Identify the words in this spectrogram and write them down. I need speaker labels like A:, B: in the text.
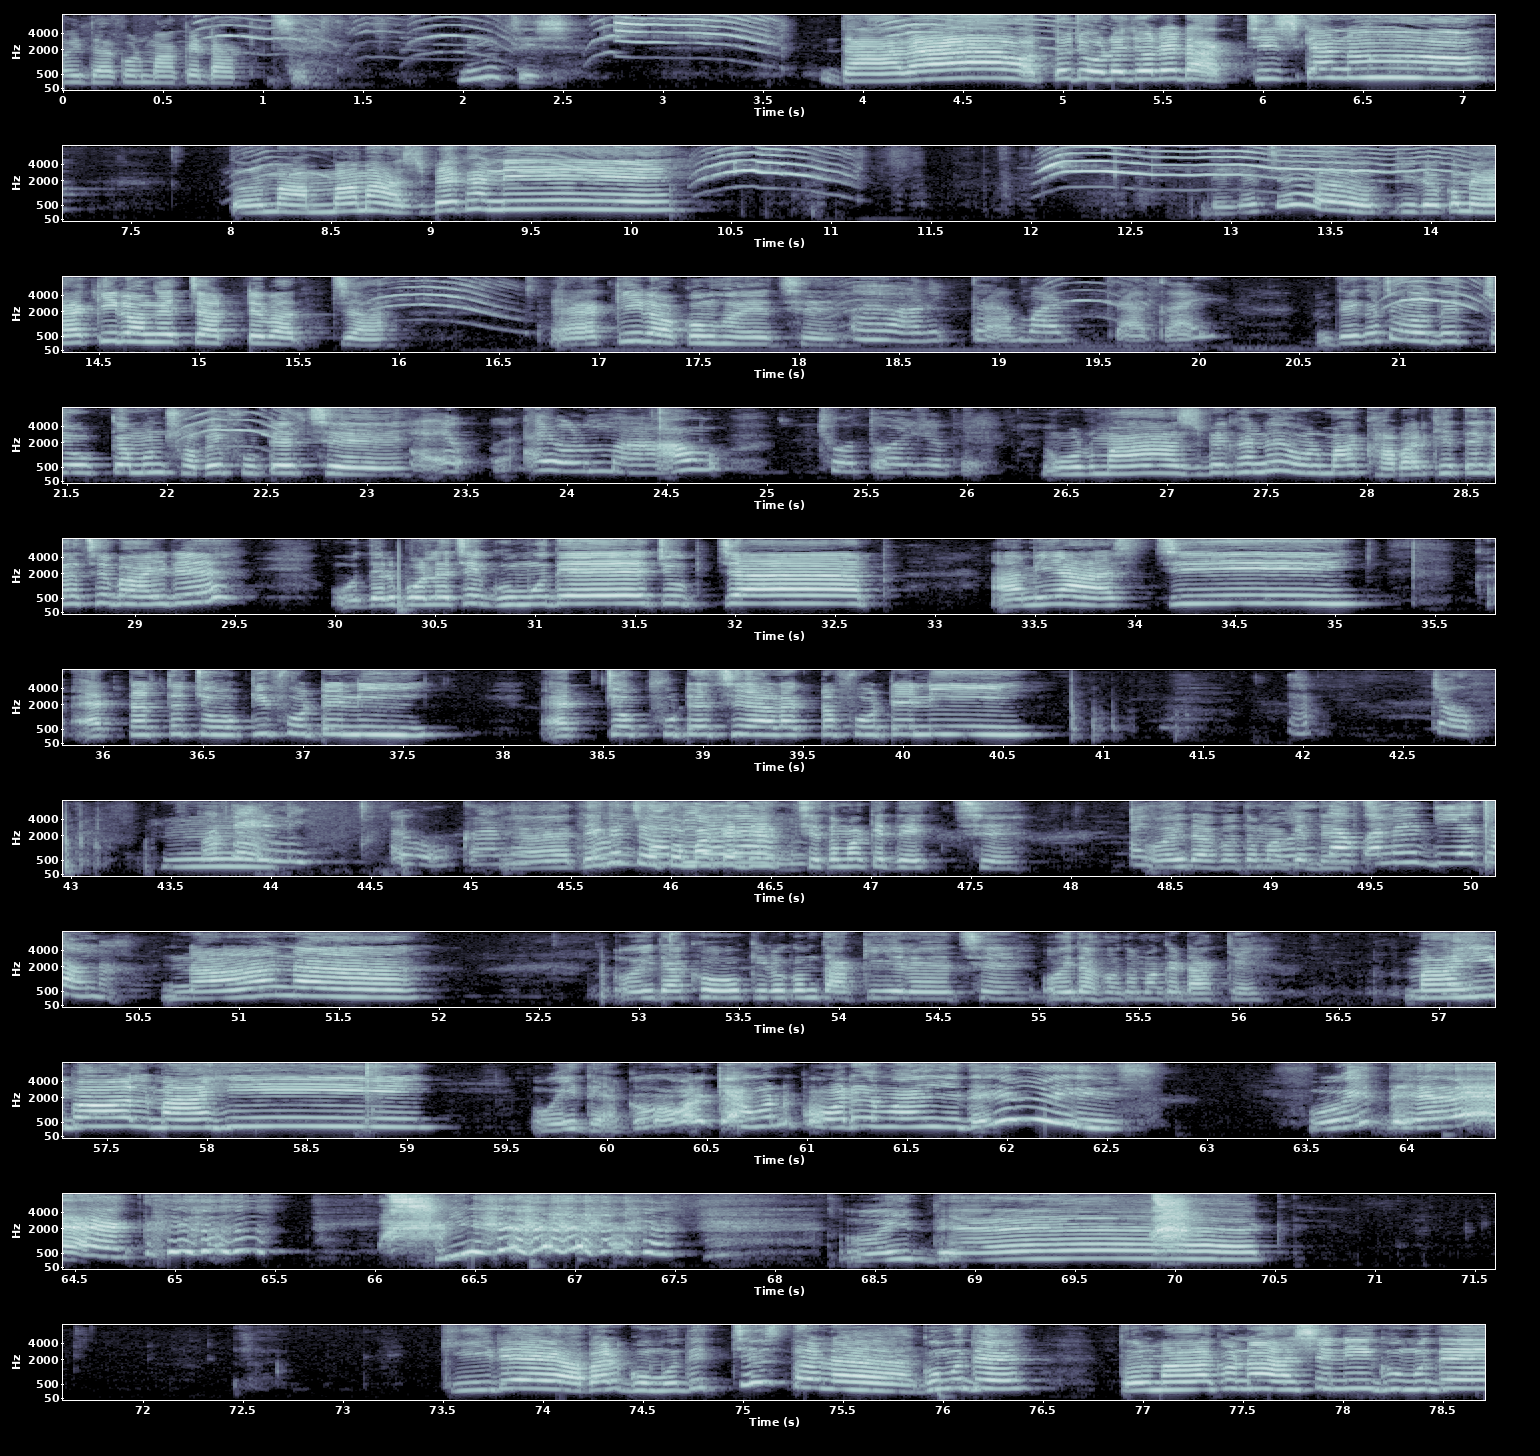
A: ওই দেখ ওর মাকে ডাকছে। দেখেছিস? দাঁড়া অত জোরে জোরে ডাকছিস কেন? তোর মাম্মাম আসবে এখানে। দেখেছ? কীরকম একই রঙের চারটে বাচ্চা। একই রকম হয়েছে। দেখেছ? ওদের চোখ কেমন সবে ফুটেছে।
B: ওর মাও ছোট হয়ে যাবে।
A: ওর মা আসবে এখানে? ওর মা খাবার খেতে গেছে বাইরে? ওদের বলেছে ঘুমু দে চুপচাপ। আমি আসছি। একটার তো চোখই ফোটেনি। এক চোখ ফুটেছে আর একটা ফোটেনি। হ্যাঁ দেখেছ? তোমাকে দেখছে তোমাকে দেখছে। ওই দেখো তোমাকে
B: না।
A: না ওই দেখো কীরকম তাকিয়ে রয়েছে। ওই দেখো তোমাকে ডাকে। মাহি বল মাহি। ওই দেখো ওর কেমন করে মাই দেখেছিস ওই দেখ। ওই দেখ। কি রে, আবার ঘুমু দিচ্ছিস তো না? ঘুমু দে। তোর মা এখনও আসেনি, ঘুমু দে।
